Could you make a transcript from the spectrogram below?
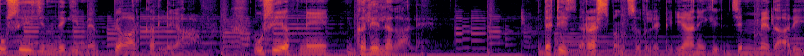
उसे ज़िंदगी में प्यार कर ले आप। उसे अपने गले लगा ले। दैट इज़ रेस्पॉन्सिबिलिटी यानी कि ज़िम्मेदारी।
